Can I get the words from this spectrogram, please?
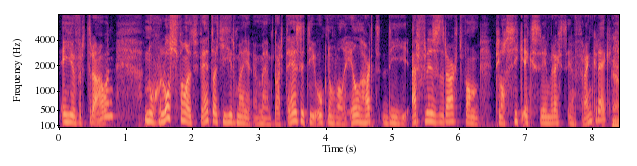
in je vertrouwen. Nog los van het feit dat je hier met, met een partij zit die ook nog wel heel hard die erfenis draagt van klassiek extreemrechts in Frankrijk. Ja.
